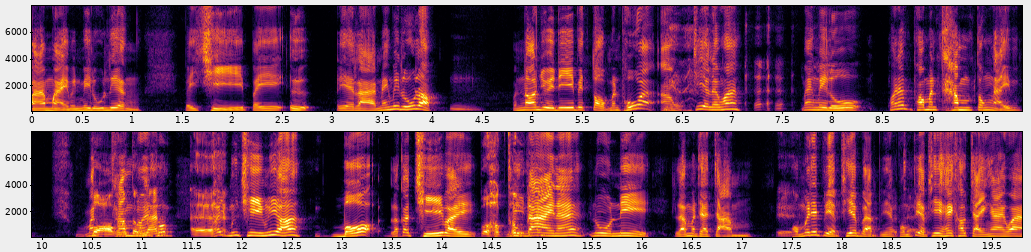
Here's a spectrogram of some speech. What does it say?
มาใหม่มันไม่รู้เรื่อง ไปฉี่ไปอึเรียราดแม่งไม่รู้หรอกอืมมันนอนอยู่ดีๆไปตบมันพัวเอ้าเที่ยอะไรวะแม่งไม่รู้ เพราะฉะนั้นพอมันทำตรงไหน มันบอกทำตรงไว้นั้นปุ๊บเออ เฮ้ยมึงฉี่นี่เหรอโบะแล้วก็ชี้ไปบอกตรงนั้นไม่ได้นะ นู่นนี่แล้วมันจะจำเออผมไม่ได้เปรียบเทียบแบบเนี้ย เข้าใจ ผมเปรียบเทียบให้เข้าใจง่ายว่า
